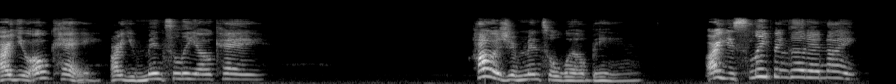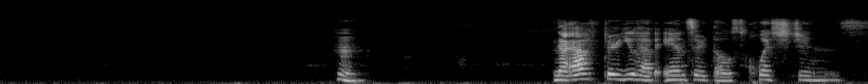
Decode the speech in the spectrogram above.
Are you okay? Are you mentally okay? How is your mental well being? Are you sleeping good at night? Hmm. Now, after you have answered those questions,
